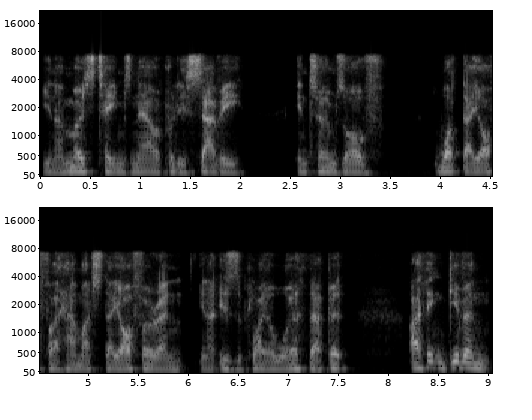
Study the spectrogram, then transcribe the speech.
you know, most teams now are pretty savvy in terms of what they offer, how much they offer, and you know, is the player worth that? But I think given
